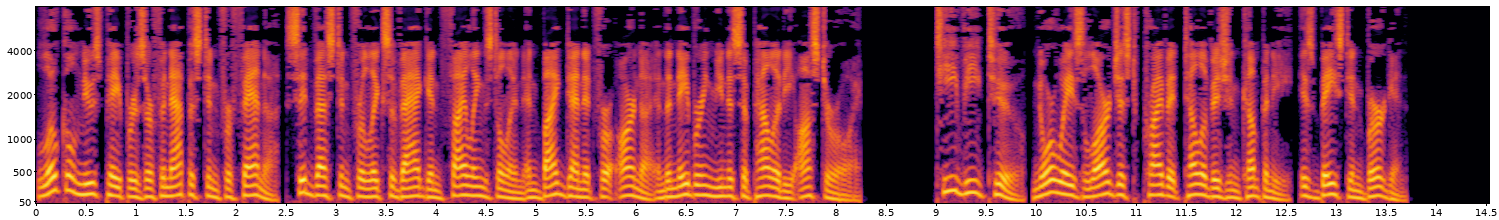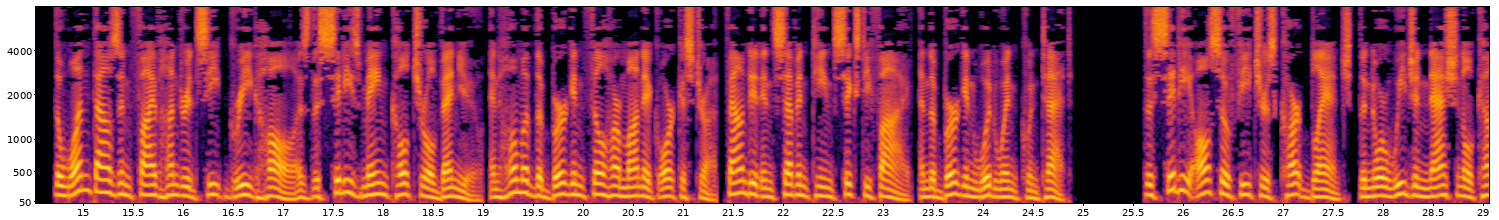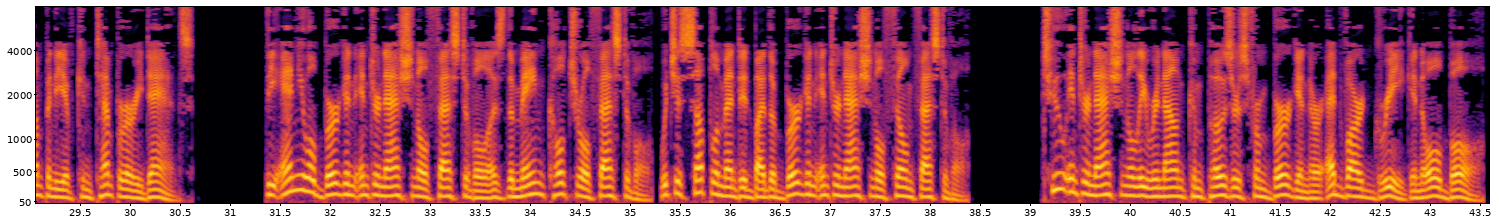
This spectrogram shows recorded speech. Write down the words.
Local newspapers are Fanaposten for Fana, Sydvesten for Laksevåg and Fyllingsdalen and Bygdanytt for Arna and the neighbouring municipality Osterøy. TV2, Norway's largest private television company, is based in Bergen. The 1,500-seat Grieg Hall is the city's main cultural venue, and home of the Bergen Philharmonic Orchestra, founded in 1765, and the Bergen Woodwind Quintet. The city also features Carte Blanche, the Norwegian national company of contemporary dance. The annual Bergen International Festival is the main cultural festival, which is supplemented by the Bergen International Film Festival. Two internationally renowned composers from Bergen are Edvard Grieg and Ole Bull.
